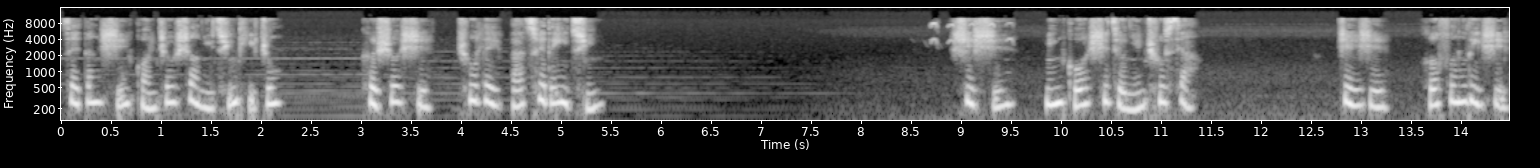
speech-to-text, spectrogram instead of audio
在当时广州少女群体中，可说是出类拔萃的一群。是时，民国十九年初夏，这日和风丽日，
